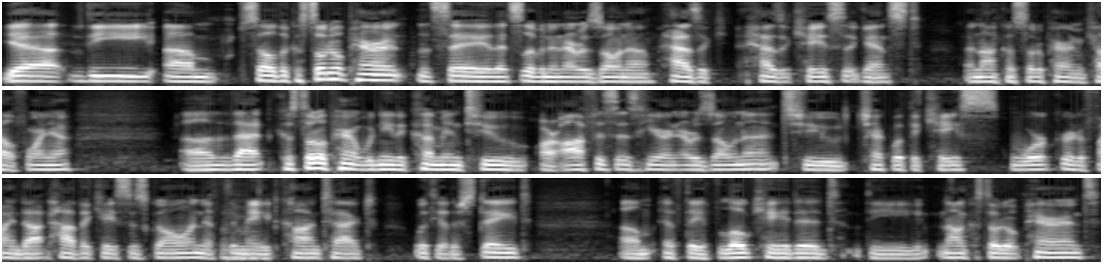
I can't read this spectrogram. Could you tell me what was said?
Yeah, the um, so the custodial parent, let's say that's living in Arizona, has a has a case against a non-custodial parent in California. Uh, that custodial parent would need to come into our offices here in Arizona to check with the case worker to find out how the case is going, if they mm-hmm. made contact with the other state, um, if they've located the non-custodial parent,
